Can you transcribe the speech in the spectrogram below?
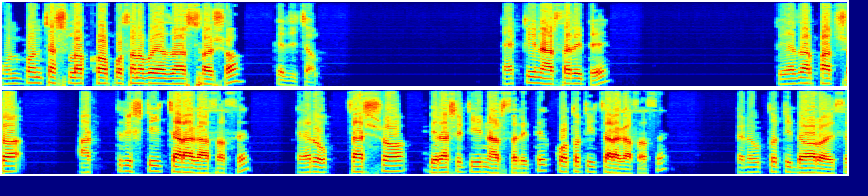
উনপঞ্চাশ লক্ষ পঁচানব্বই হাজার ছয়শো কেজি চাল। একটি নার্সারিতে দুই হাজার পাঁচশো আটত্রিশটি চারা গাছ আছে। এরূপ চারশো বিরাশিটি নার্সারিতে কতটি চারা গাছ আছে? এখানে উত্তরটি দেওয়া রয়েছে,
